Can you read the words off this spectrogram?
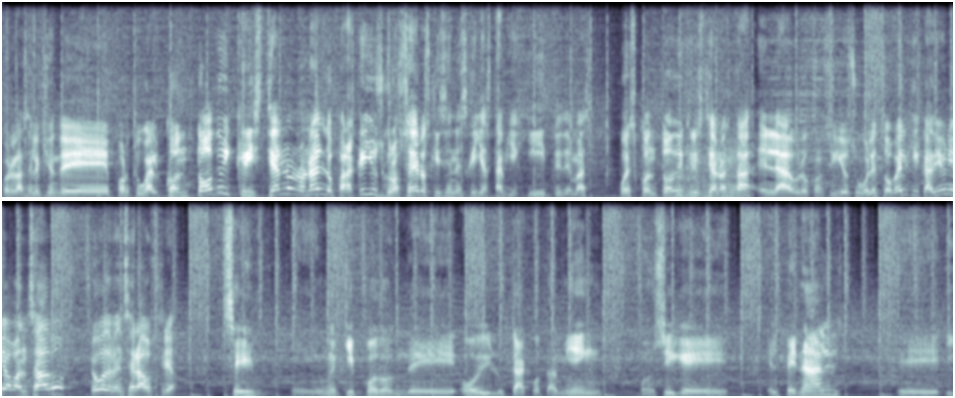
Bueno, la selección de Portugal con todo y Cristiano Ronaldo, para aquellos groseros que dicen es que ya está viejito y demás, pues con todo y Cristiano está en la Euro, consiguió su boleto. Bélgica dio un avanzado luego de vencer a Austria. Sí, eh, un equipo donde hoy Lukaku también consigue el penal eh, y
